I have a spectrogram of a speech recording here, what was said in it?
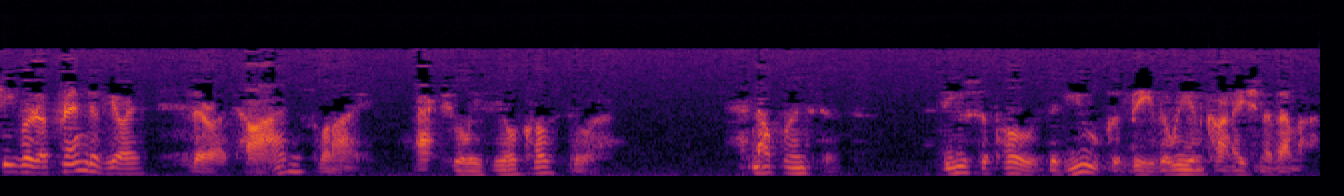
she were a friend of yours. There are times when I actually feel close to her. Now, for instance, do you suppose that you could be the reincarnation of Emma?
